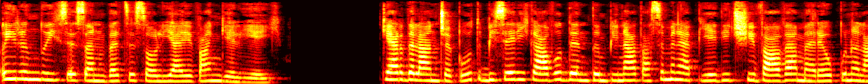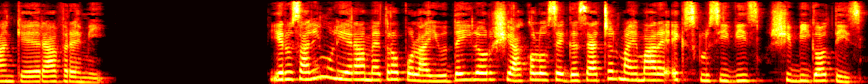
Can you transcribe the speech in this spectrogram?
îi rânduise să învețe solia Evangheliei. Chiar de la început, biserica a avut de întâmpinat asemenea piedici și va avea mereu până la încheierea vremii. Ierusalimul era metropola iudeilor și acolo se găsea cel mai mare exclusivism și bigotism.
